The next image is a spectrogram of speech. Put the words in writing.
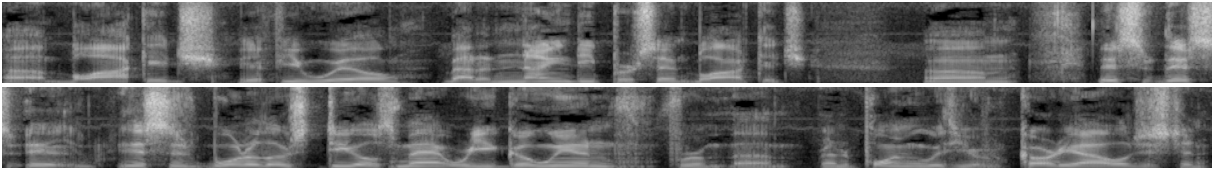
uh, blockage, if you will, about a ninety percent blockage. Um, this this uh, this is one of those deals, Matt, where you go in for um, an appointment with your cardiologist, and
